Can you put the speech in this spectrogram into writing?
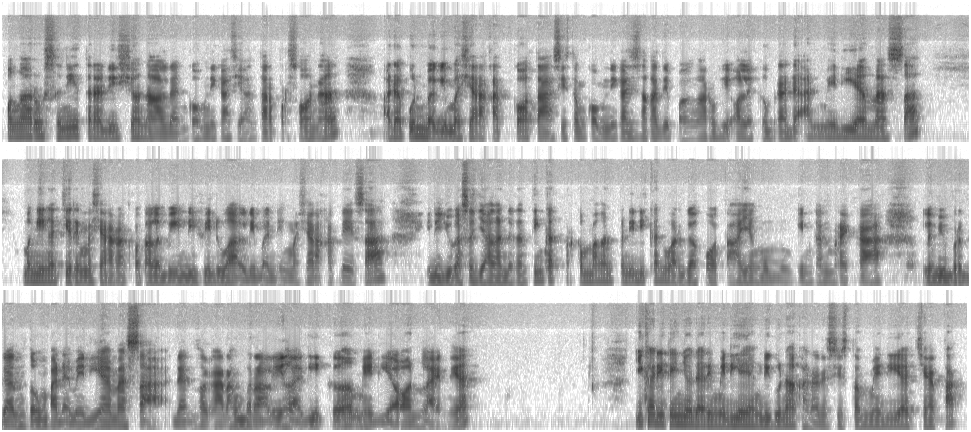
pengaruh seni tradisional dan komunikasi antar persona. Adapun bagi masyarakat kota, sistem komunikasi sangat dipengaruhi oleh keberadaan media massa mengingat ciri masyarakat kota lebih individual dibanding masyarakat desa. Ini juga sejalan dengan tingkat perkembangan pendidikan warga kota yang memungkinkan mereka lebih bergantung pada media massa dan sekarang beralih lagi ke media online ya. Jika ditinjau dari media yang digunakan ada sistem media cetak,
